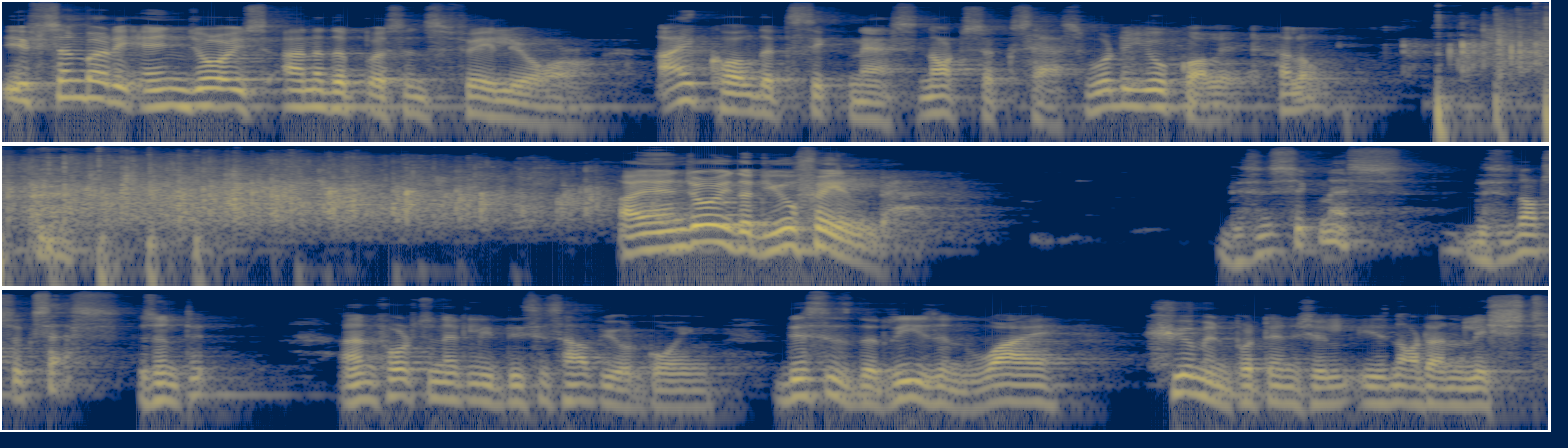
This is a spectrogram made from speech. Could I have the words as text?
If somebody enjoys another person's failure, I call that sickness, not success. What do you call it? Hello? I enjoy that you failed. This is sickness, this is not success, isn't it? Unfortunately, this is how you're going. This is the reason why human potential is not unleashed.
